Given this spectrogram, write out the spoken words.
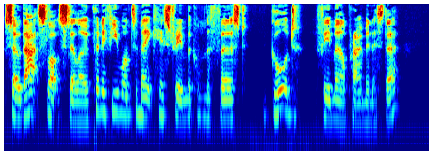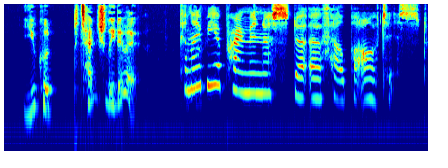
So that slot's still open. If you want to make history and become the first good female prime minister, you could potentially do it. Can I be a prime minister of helper artist?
